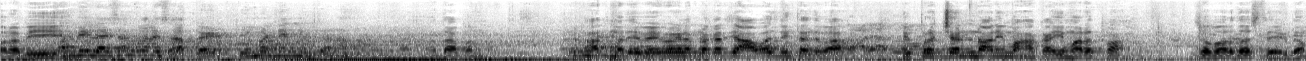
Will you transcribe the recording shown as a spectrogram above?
और अभी आता आपण आतमध्ये वेगवेगळ्या प्रकारचे आवाज निघतात बा. ही प्रचंड आणि महाकाय इमारत पहा. जबरदस्त एकदम.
